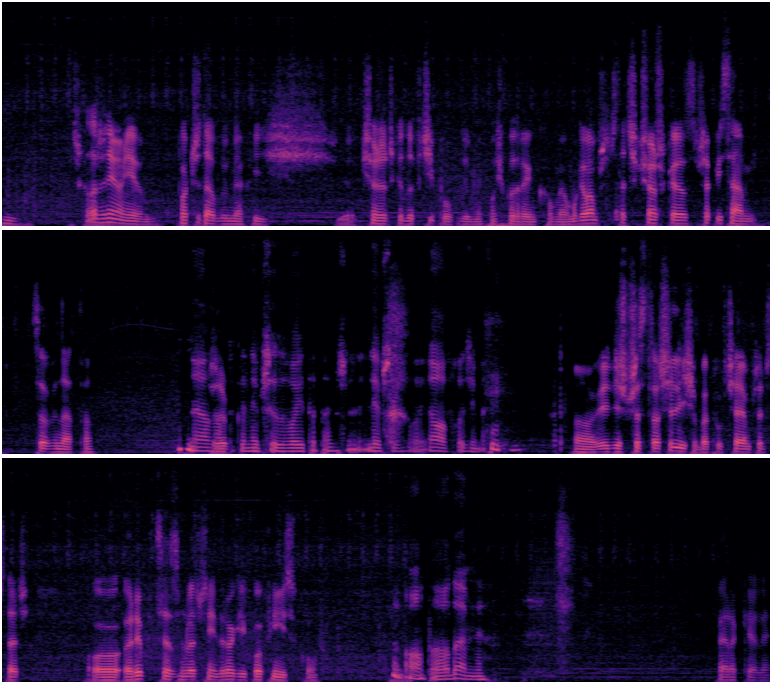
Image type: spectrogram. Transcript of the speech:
Hmm. Szkoda, że nie mam, nie wiem, poczytałbym jakiś książeczkę dowcipów, gdybym jakąś pod ręką miał. Mogę wam przeczytać książkę z przepisami. Co wy na to? Ja Że- że... tylko nieprzyzwoite, także nieprzyzwoite. O, wchodzimy. O, widzisz, przestraszyli się, bo tu chciałem przeczytać o rybce z mlecznej drogi po fińsku. O, to ode mnie. Perkele.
